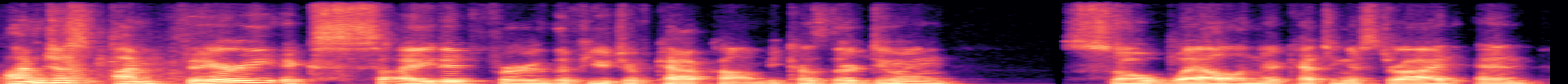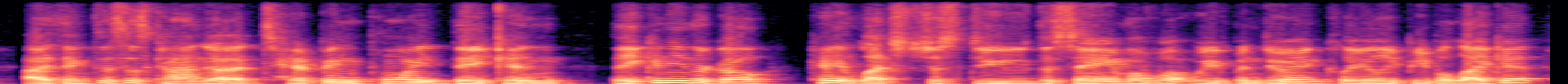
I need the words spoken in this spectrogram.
I'm just I'm very excited for the future of Capcom because they're doing so well and they're catching a stride and I think this is kind of a tipping point they can they can either go okay let's just do the same of what we've been doing. Clearly people like it.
